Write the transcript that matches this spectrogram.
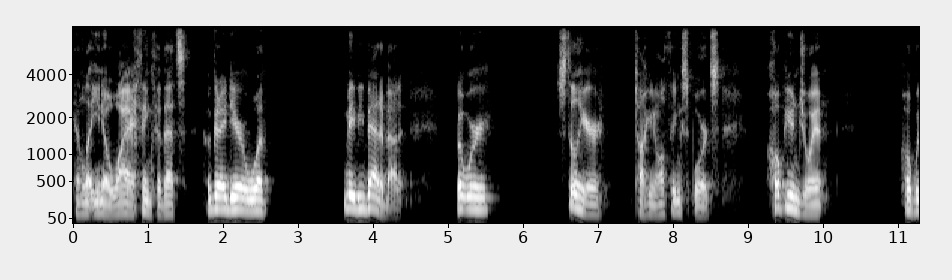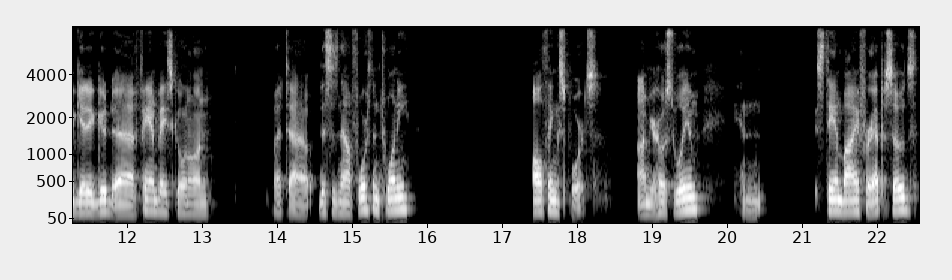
and let you know why I think that that's a good idea or what may be bad about it. But we're still here talking all things sports. Hope you enjoy it hope we get a good uh, fan base going on. But uh, this is now fourth and 20, all things sports. I'm your host, William, and stand by for episodes.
